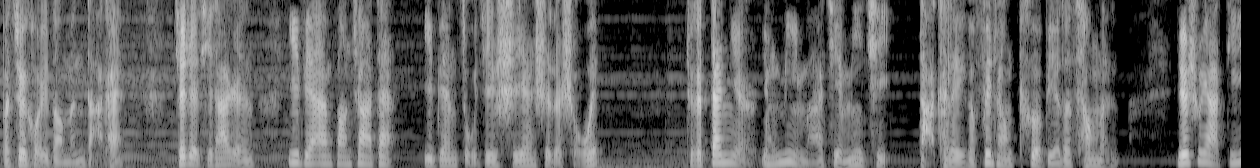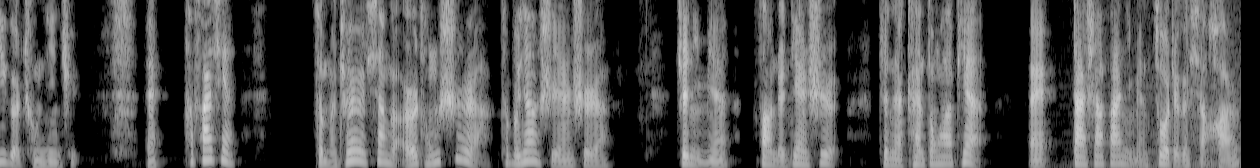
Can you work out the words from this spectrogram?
把最后一道门打开。接着，其他人一边安放炸弹，一边阻击实验室的守卫。这个丹尼尔用密码解密器打开了一个非常特别的舱门。约书亚第一个冲进去，哎，他发现怎么这儿像个儿童室啊？它不像实验室啊！这里面放着电视，正在看动画片。哎，大沙发里面坐着个小孩儿。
